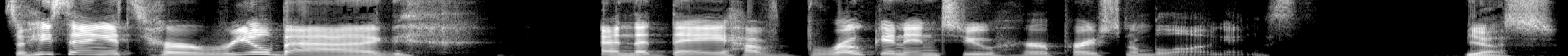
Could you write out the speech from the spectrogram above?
So he's saying it's her real bag and that they have broken into her personal belongings. Yes.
